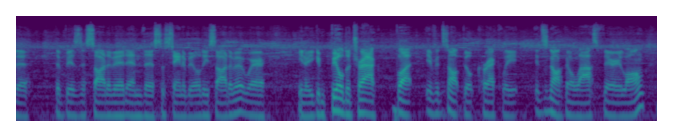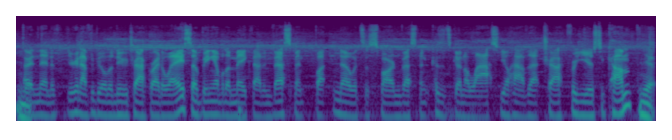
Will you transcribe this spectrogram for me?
the the business side of it and the sustainability side of it, where you know you can build a track, but if it's not built correctly, it's not going to last very long, and then you're going to have to build a new track right away. So being able to make that investment, but no, it's a smart investment because it's going to last. You'll have that track for years to come. Yeah.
